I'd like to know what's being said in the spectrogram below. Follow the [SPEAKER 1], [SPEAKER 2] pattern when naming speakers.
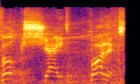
[SPEAKER 1] Fuck, shite, bollocks.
